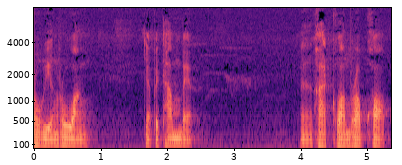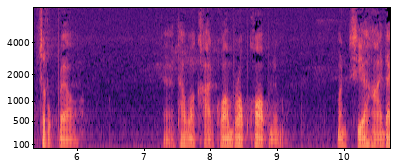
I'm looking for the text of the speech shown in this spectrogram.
ระเวียงระวัง จะไปทำแบบขาดความรอบคอบสรุปแล้ว ถ้าว่าขาดความรอบคอบเนี่ยมันเสียหายได้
